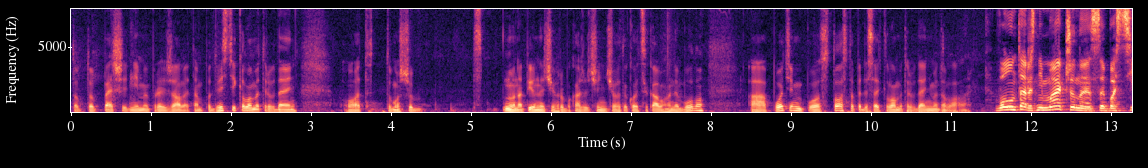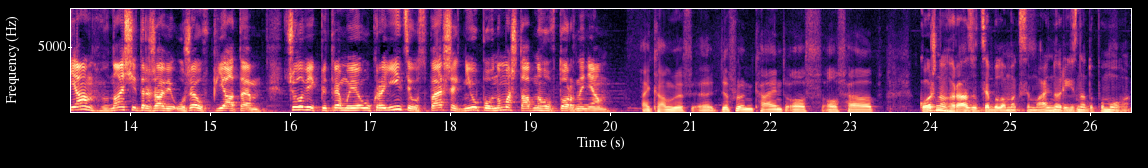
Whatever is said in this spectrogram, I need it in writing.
Тобто перші дні ми проїжджали там по 200 кілометрів в день, от, тому що ну, на півночі, грубо кажучи, нічого такого цікавого не було. А потім по 100-150 кілометрів в день ми давали. Волонтер з Німеччини Себастьян в нашій державі уже вп'яте. Чоловік підтримує українців з перших днів повномасштабного вторгнення. I come with a different kind of, of help. Кожного разу це була максимально різна допомога,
